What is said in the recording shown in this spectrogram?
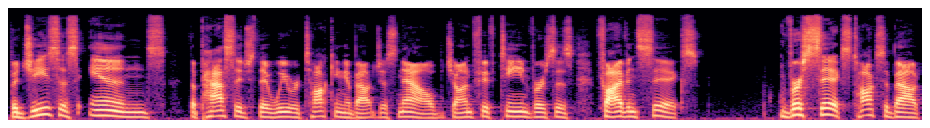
but Jesus ends the passage that we were talking about just now, John 15, verses 5 and 6. Verse 6 talks about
